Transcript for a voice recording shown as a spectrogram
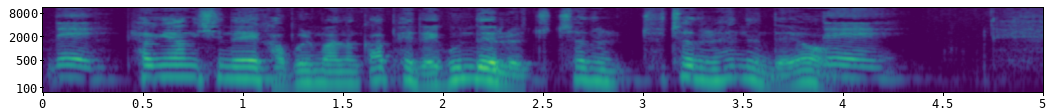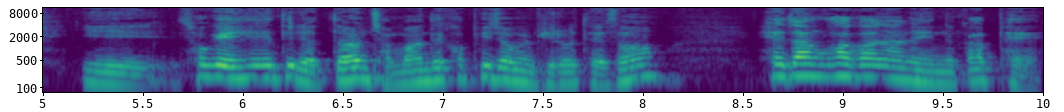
네. 평양 시내에 가볼 만한 카페 네 군데를 추천을 추천을 했는데요. 네. 이 소개해드렸던 전망대 커피점을 비롯해서 해당 화관 안에 있는 카페,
